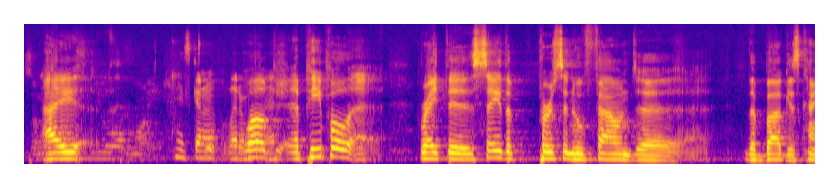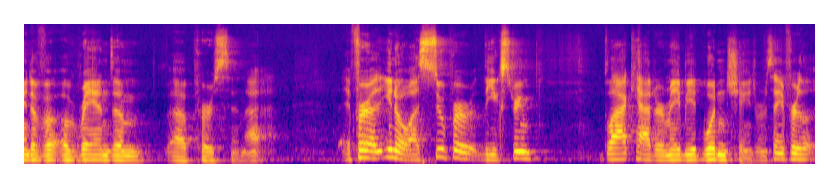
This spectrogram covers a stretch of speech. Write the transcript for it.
Someone I- who wants to steal all the money. He's gonna let him well, uh, people, uh, right? The say the person who found uh, the bug is kind of a, a random uh, person. I, for a, you know a super the extreme black hat, or maybe it wouldn't change. But I'm saying for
